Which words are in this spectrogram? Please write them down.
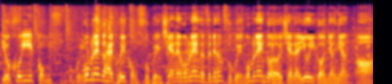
又可以共富贵。我们两个还可以共富贵。现在我们两个真的很富贵。我们两个现在有一个娘娘啊，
